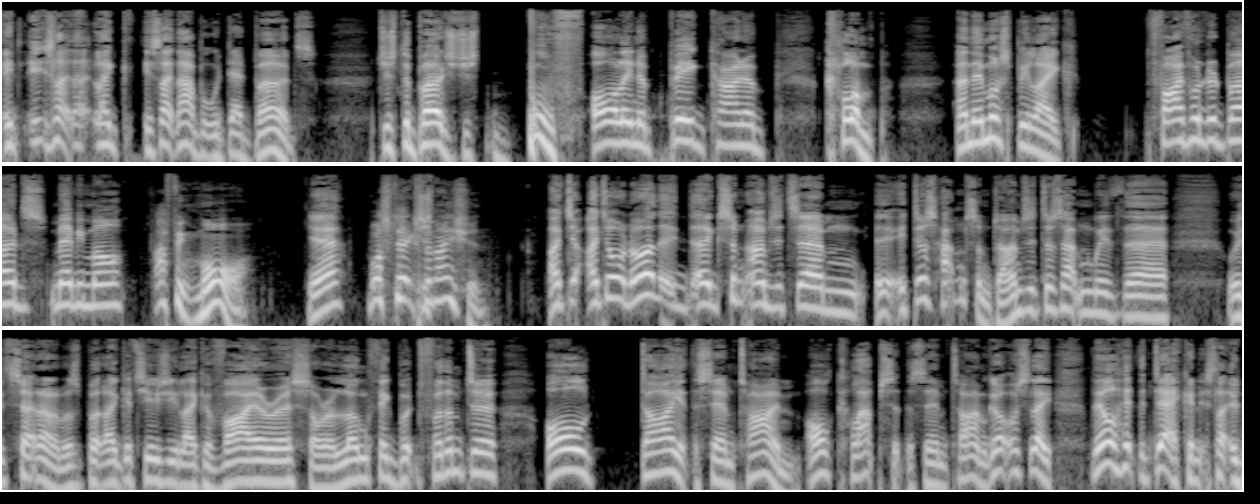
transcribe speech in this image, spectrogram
it, it's like that, like it's like that, but with dead birds. Just the birds, just boof, all in a big kind of clump, and there must be like five hundred birds, maybe more. I think more. Yeah, What's the explanation? I, d- I don't know. Like sometimes it's um it does happen. Sometimes it does happen with uh, with certain animals, but like it's usually like a virus or a lung thing. But for them to all die at the same time, all collapse at the same time, obviously they all hit the deck and it's like.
